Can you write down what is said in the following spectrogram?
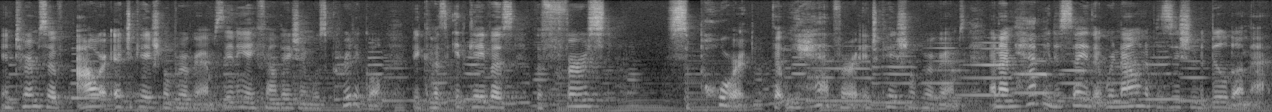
in terms of our educational programs, the NEA Foundation was critical because it gave us the first support that we had for our educational programs. And I'm happy to say that we're now in a position to build on that.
